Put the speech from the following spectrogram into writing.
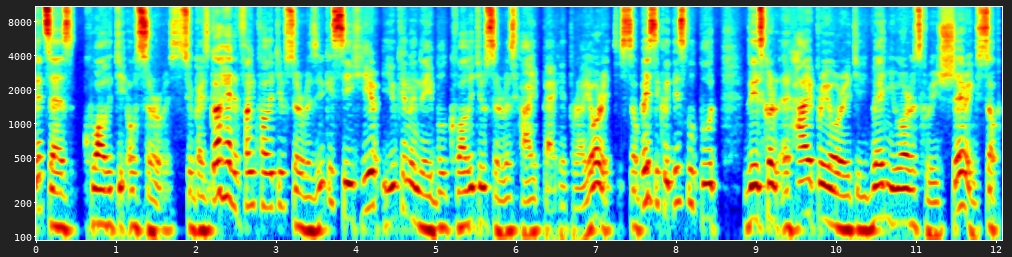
that says quality of service. So guys, go ahead and find quality of service. You can see here you can enable quality of service high packet priority. So basically this will put Discord a high priority when you are screen sharing. So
